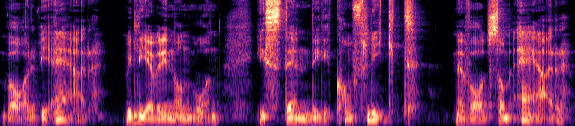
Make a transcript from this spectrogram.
var vi är. Vi lever i någon mån i ständig konflikt med vad som är.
